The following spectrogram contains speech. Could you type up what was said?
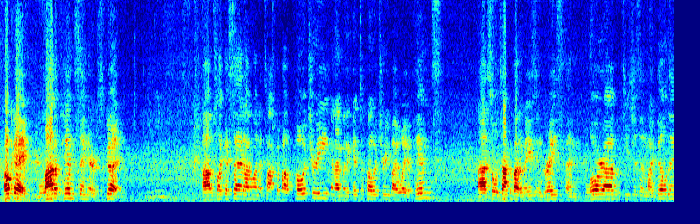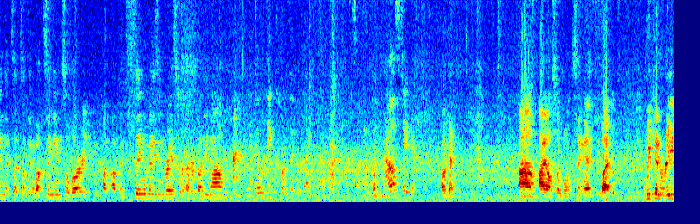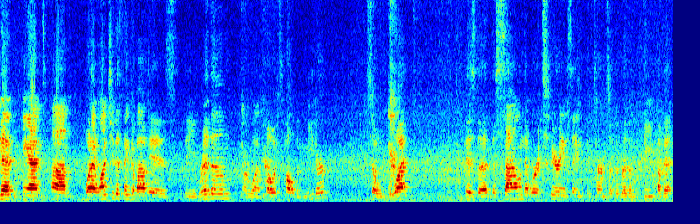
Okay, a lot of hymn singers. Good. Um, so, like I said, I want to talk about poetry, and I'm going to get to poetry by way of hymns. Uh, so, we'll talk about Amazing Grace, and Laura, who teaches in my building, and said something about singing. So, Laura, you can come up and sing Amazing Grace for everybody now. I don't think COVID would like that. So I'll stay here. Okay. Um, I also won't sing it, but we can read it. And um, what I want you to think about is the rhythm, or what poets call the meter. So, what is the, the sound that we're experiencing in terms of the rhythm, the beat of it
